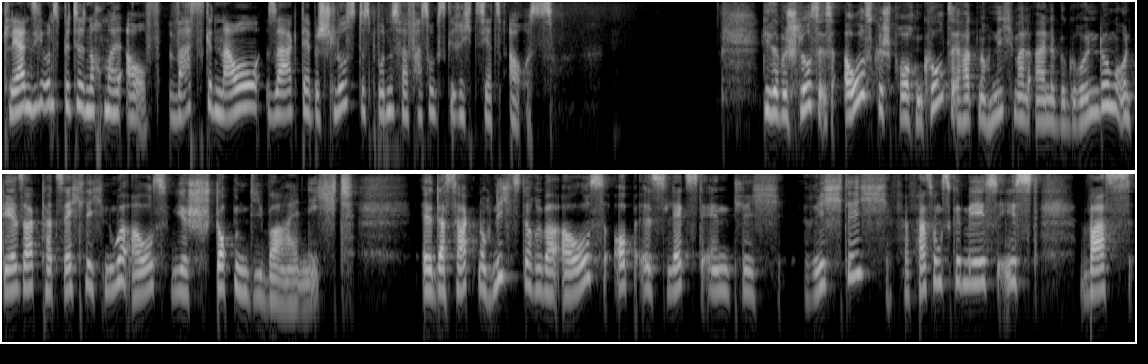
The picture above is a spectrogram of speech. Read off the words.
klären Sie uns bitte nochmal auf. Was genau sagt der Beschluss des Bundesverfassungsgerichts jetzt aus? Dieser Beschluss ist ausgesprochen kurz, er hat noch nicht mal eine Begründung. Und der sagt tatsächlich nur aus, wir stoppen die Wahl nicht. Äh, das sagt noch nichts darüber aus, ob es letztendlich richtig, verfassungsgemäß ist, was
